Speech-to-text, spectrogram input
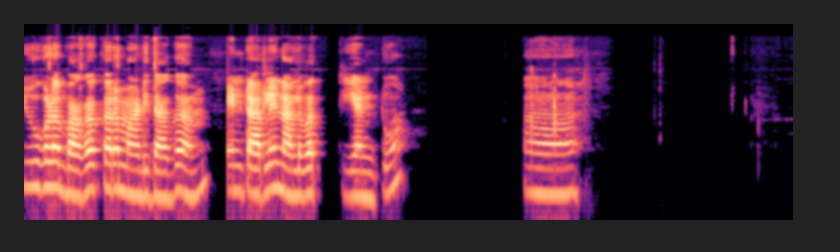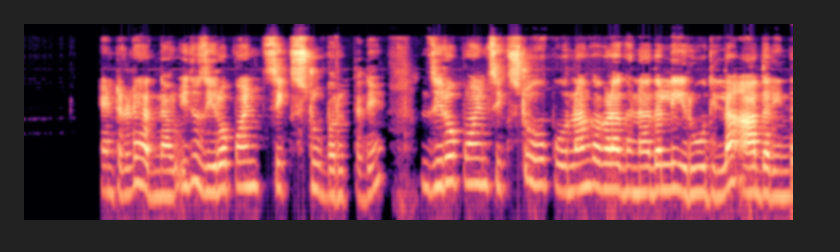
ಇವುಗಳ ಭಾಗಾಕಾರ ಮಾಡಿದಾಗ ಎಂಟಾರ್ಲೆ ನಲವತ್ತೆಂಟು ಎಂಟೆರಡು ಹದಿನಾರು, ಇದು ಝೀರೋ ಪಾಯಿಂಟ್ ಸಿಕ್ಸ್ ಟು ಬರುತ್ತದೆ. ಝೀರೋ ಪಾಯಿಂಟ್ ಸಿಕ್ಸ್ ಟು ಪೂರ್ಣಾಂಕಗಳ ಘನದಲ್ಲಿ ಇರುವುದಿಲ್ಲ, ಆದ್ದರಿಂದ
